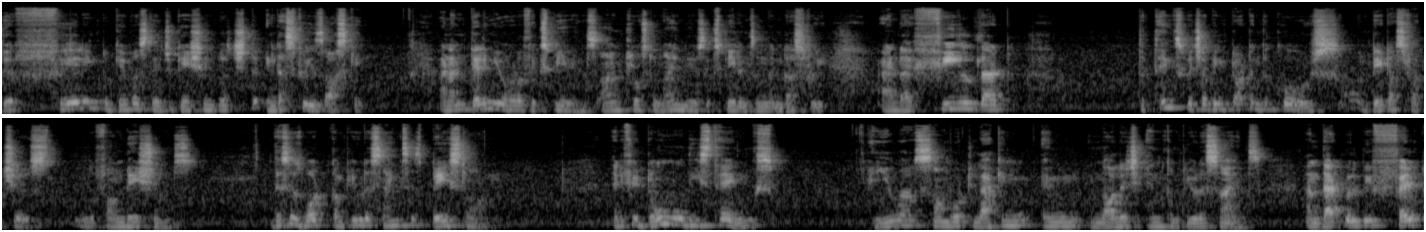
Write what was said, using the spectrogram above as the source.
they're failing to give us the education which the industry is asking. And i'm telling you out of experience. I'm close to 9 years experience in the industry and i feel that the things which are being taught in the course data structures the foundations this is what computer science is based on. And if you don't know these things you are somewhat lacking in knowledge in computer science. And that will be felt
